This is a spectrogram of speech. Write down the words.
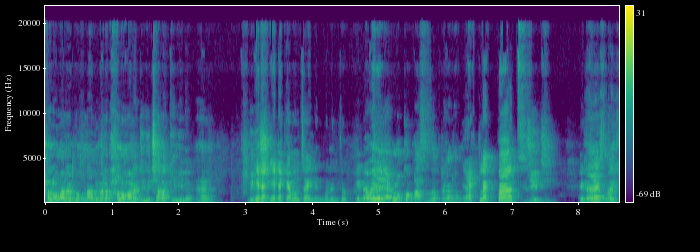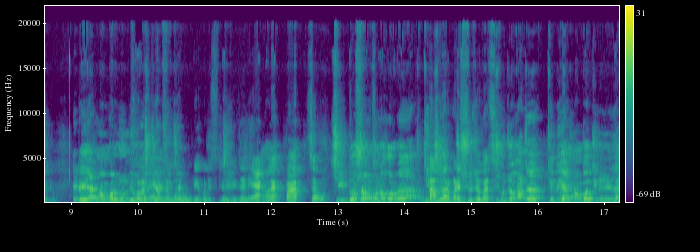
ভালো মানের বকনা আমি মানে ভালো মানের জিনিস ছাড়া কিনি না। হ্যাঁ। এটা এটা কেমন চাইলেন বলেন তো? এটা ভাইয়া এক লক্ষ পাঁচ হাজার টাকা দাম। এক লাখ পাঁচ? জি জি। এটা Size এক টা ন- ছোট। এটা এক নম্বর মুন্ডি হলে নম্বর মুন্ডি হোলিস্টিন ফিজেন এক লাখ পাঁচ চাওয়া। জি দর্শক মনে করবে দাম দর করে সুযোগ আছে। সুযোগ আছে কিন্তু এক নম্বর জিনিস নিলে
